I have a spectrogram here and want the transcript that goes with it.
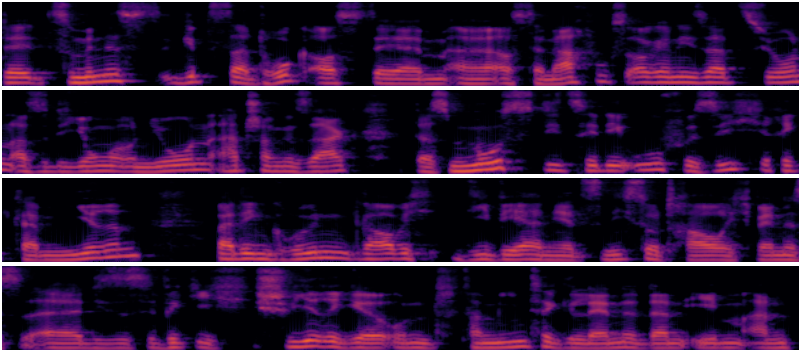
Der, zumindest gibt es da Druck aus der, äh, aus der Nachwuchsorganisation. Also die Junge Union hat schon gesagt, das muss die CDU für sich reklamieren. Bei den Grünen, glaube ich, die wären jetzt nicht so traurig, wenn es äh, dieses wirklich schwierige und vermiente Gelände dann eben an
